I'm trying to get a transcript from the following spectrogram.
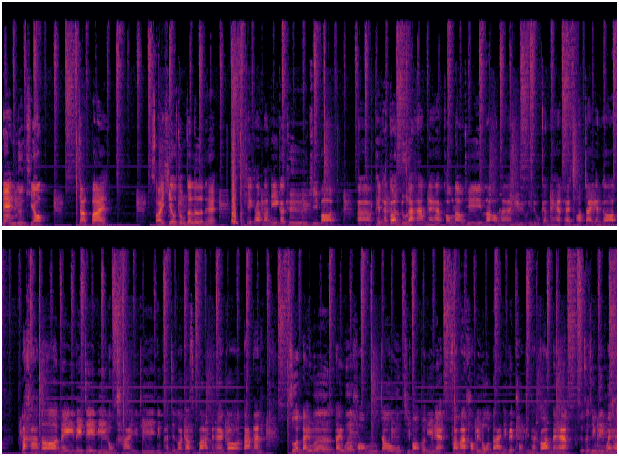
แดงเหลืองเขียว จัดไป สายเขียวจงเจริญฮะ โอเคครับ แล้วนี่ก็คือคีย์บอร์ดเพนทากอนดูลาฮันนะครับ ของเราที่เราเอามารีวิวให้ดูกันนะฮะ ถ้าชอบใจกันก็ ราคาก็ในใน JB ลงขายอยู่ที่ 1,790 บาทนะฮะ ก็ตามนั้น ส่วนไดเวอร์ไดเวอร์ของเจ้าคีย์บอร์ดตัวนี้เนี่ย สามารถเข้าไปโหลดได้ในเว็บของ Pentagon นะครับเดี๋ยวจะทิ้งลิงก์ไว้ให้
